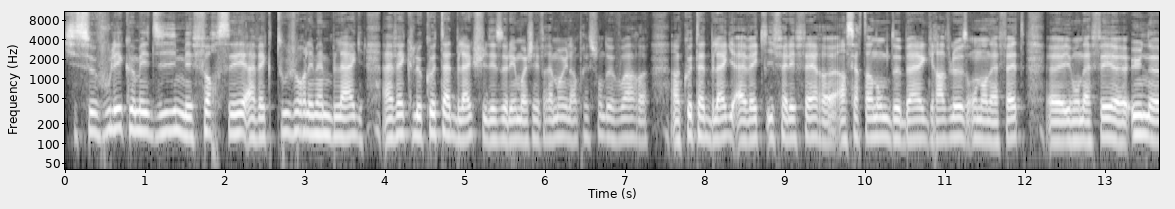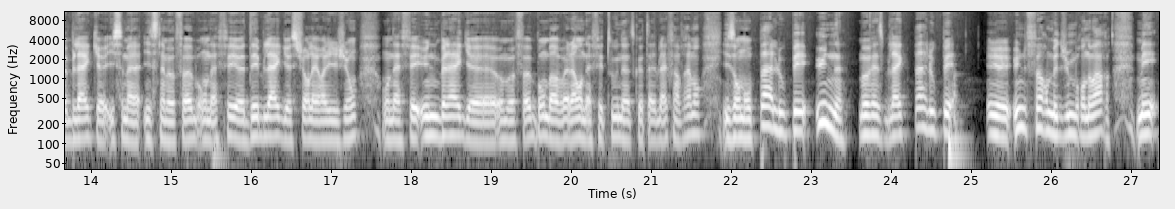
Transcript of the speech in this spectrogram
qui se voulait comédie mais forcé avec toujours les mêmes blagues, avec le quota de blagues. Je suis désolé, moi j'ai vraiment eu l'impression de voir euh, un quota de blagues avec il fallait faire euh, un certain nombre de blagues graveleuses, on en a fait. Euh, on a fait euh, une blague islamophobe, on a fait des blagues sur les religions, on a fait une blague homophobe. Bon ben voilà, on a fait tout notre quota de blagues. Enfin vraiment, ils en ont pas loupé une mauvaise blague, pas loupé une forme d'humour noir, mais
